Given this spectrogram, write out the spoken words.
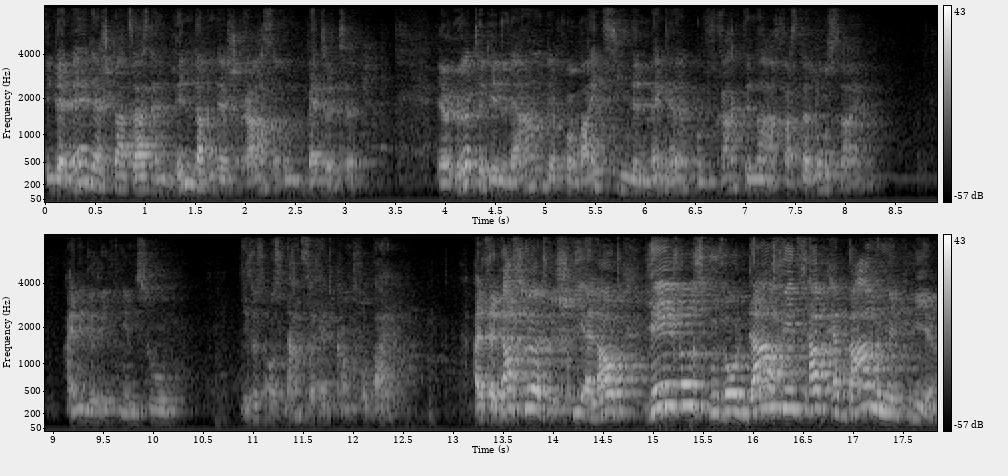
In der Nähe der Stadt saß ein Blinder an der Straße und bettelte. Er hörte den Lärm der vorbeiziehenden Menge und fragte nach, was da los sei. Einige riefen ihm zu, Jesus aus Nazareth kommt vorbei. Als er das hörte, schrie er laut, Jesus, du Sohn Davids, hab Erbarmen mit mir.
